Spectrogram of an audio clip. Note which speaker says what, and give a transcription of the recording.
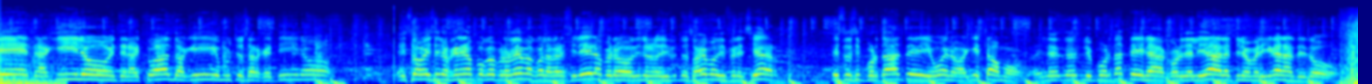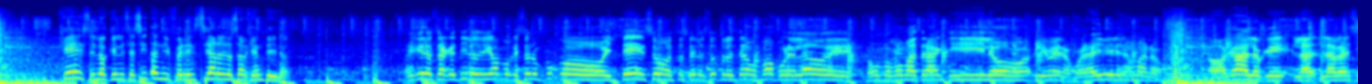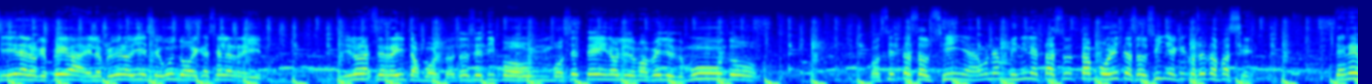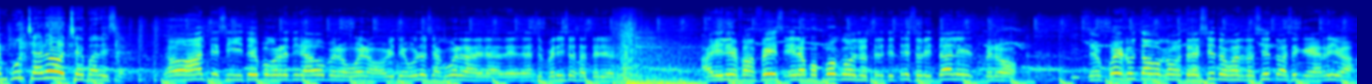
Speaker 1: Bien, tranquilo, interactuando aquí, muchos argentinos. Eso a veces nos genera un poco de problema con la brasilera, pero lo, sabemos diferenciar. Eso es importante y bueno, aquí estamos. Lo importante es la cordialidad latinoamericana ante todo.
Speaker 2: ¿Qué es lo que necesitan diferenciar de los argentinos?
Speaker 1: Es que los argentinos digamos que son un poco intensos, entonces nosotros entramos más por el lado de un poco más tranquilo y bueno, por ahí viene la mano. No, acá lo que la, la brasilera lo que pega en los primeros 10 segundos hay que hacerla reír. Si no la hace reír estás muerto. Entonces tipo un você tem no lindo más bello del mundo. Está sauciña, una menina tan, tan bonita sauciña, qué cosa está fácil.
Speaker 2: Tenés mucha noche, parece.
Speaker 1: No, antes sí, estoy un poco retirado, pero bueno, ¿viste? uno se acuerda de, la- de- de las experiencias anteriores. Ahí en el FanFest éramos pocos los 33 orientales, pero después juntamos como 300, 400, así que arriba.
